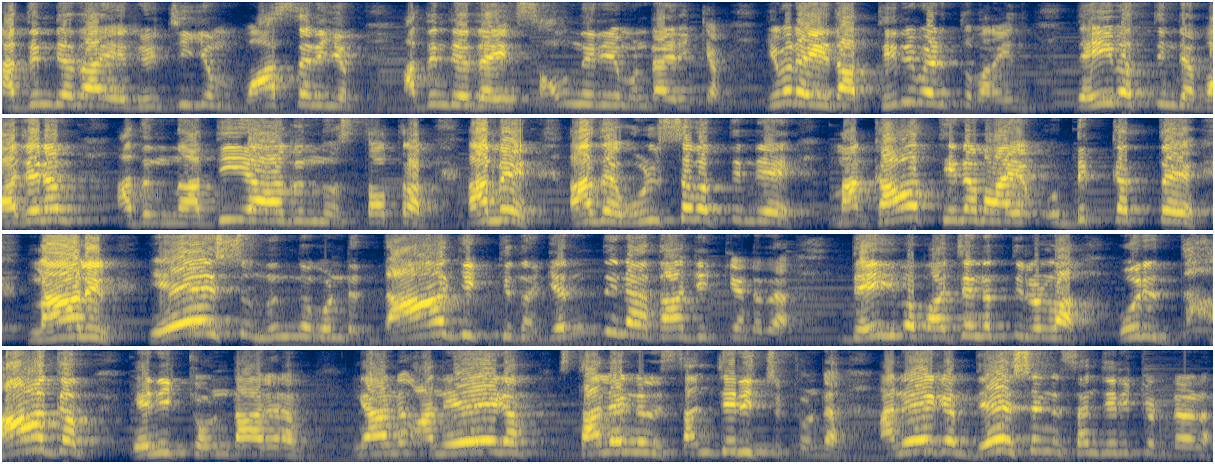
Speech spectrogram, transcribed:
അതിന്റെതായ രുചിയും വാസനയും അതിന്റെതായ സൗന്ദര്യവും ഉണ്ടായിരിക്കും. ഇവിടെ ഇതാ തിരുവെടുത്ത് പറയുന്നു. ദൈവത്തിന്റെ വചനം അത് നദിയാകുന്നു സ്തോത്രം. ആമേൻ അത് ഉത്സവത്തിന്റെ മകാദിനമായ ഒടുക്കത്തെ നാളിൽ യേശു നിന്നുകൊണ്ട് ദാഹിക്കുന്ന എന്തിനാ ദാഹിക്കേണ്ടത്? ദൈവവചനത്തിലുള്ള ഒരു ദാഹം എനിക്കുണ്ടാകണം. ഞാൻ അനേകം സ്ഥലങ്ങളിൽ സഞ്ചരിച്ചിട്ടുണ്ട്. അനേകം ദേശങ്ങൾ സഞ്ചരിച്ചിട്ടുണ്ട്.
